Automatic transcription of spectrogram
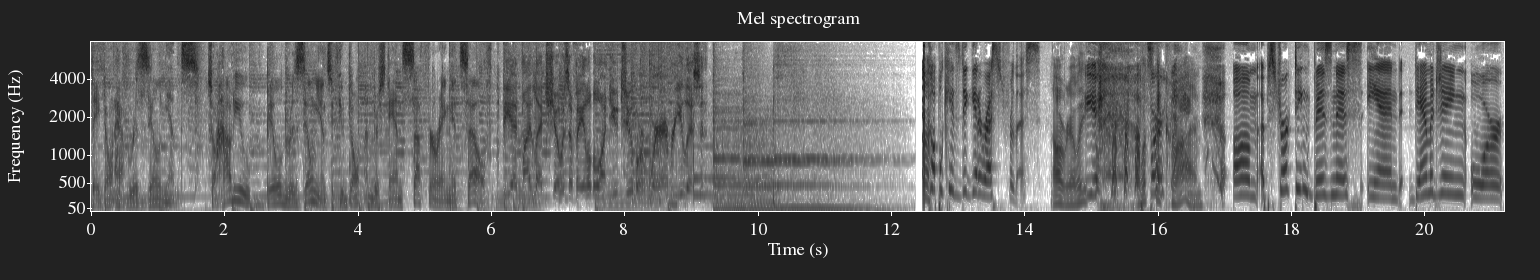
they don't have resilience. So, how do you build resilience if you don't understand suffering itself? The Ed Mylett Show is available on YouTube or wherever you listen. a couple kids did get arrested for this. Oh, really? Yeah. What's For- the crime? Um, obstructing business and damaging or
